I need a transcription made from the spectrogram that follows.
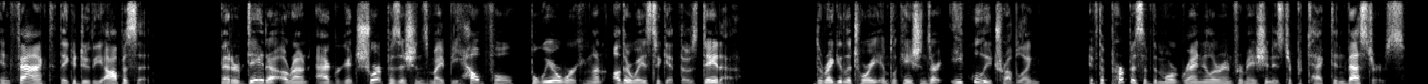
In fact, they could do the opposite. Better data around aggregate short positions might be helpful, but we are working on other ways to get those data. The regulatory implications are equally troubling if the purpose of the more granular information is to protect investors.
